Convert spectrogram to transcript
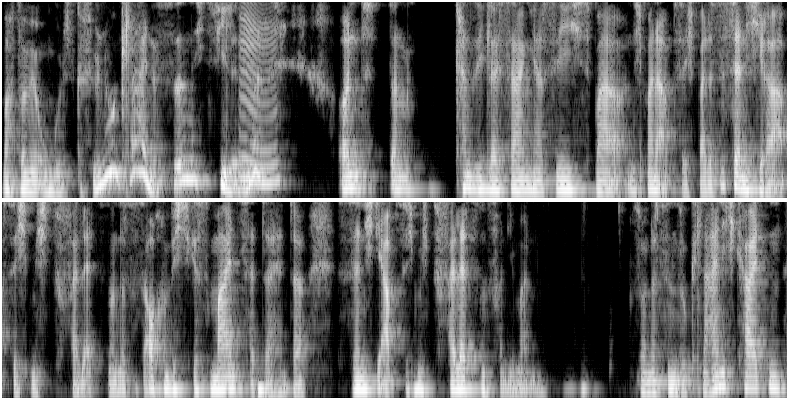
macht bei mir ungutes Gefühl. Nur ein kleines, sind nicht viele. Ne? Mhm. Ne? Und dann kann sie gleich sagen, ja, sehe ich, war nicht meine Absicht, weil das ist ja nicht ihre Absicht, mich zu verletzen. Und das ist auch ein wichtiges Mindset dahinter. Es ist ja nicht die Absicht, mich zu verletzen von jemandem. Sondern das sind so Kleinigkeiten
